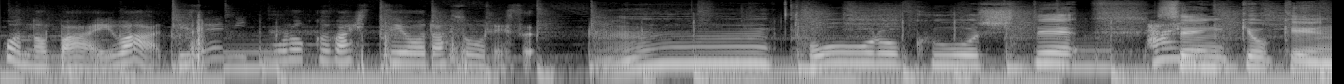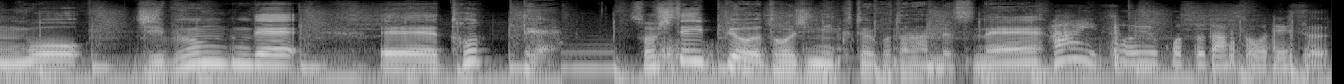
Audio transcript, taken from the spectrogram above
港の場合は事前に登録が必要だそうです。うーん登録をしてはい選挙権を自分で、えー取ってそして一票を投じに行くということなんですね。はい、そういうことだそうです。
